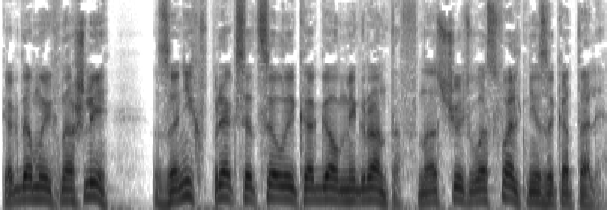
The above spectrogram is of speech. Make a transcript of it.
Когда мы их нашли, за них впрягся целый кагал мигрантов, нас чуть в асфальт не закатали.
